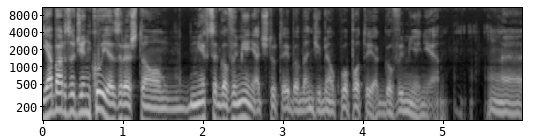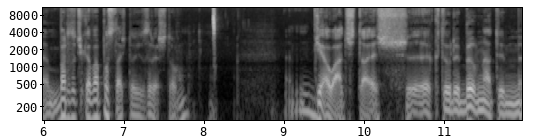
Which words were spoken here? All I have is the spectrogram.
Ja bardzo dziękuję zresztą, nie chcę go wymieniać tutaj, bo będzie miał kłopoty, jak go wymienię. E, bardzo ciekawa postać to jest zresztą. Działacz też, e, który był na tym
